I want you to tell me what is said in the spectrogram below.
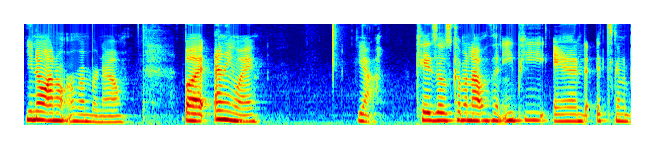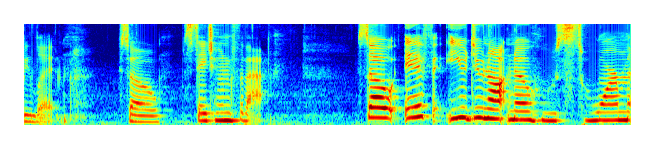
You know, I don't remember now. But anyway, yeah, Kayzo's coming out with an EP and it's going to be lit. So stay tuned for that. So if you do not know who Swarm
